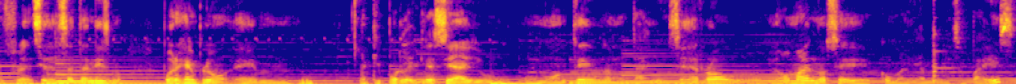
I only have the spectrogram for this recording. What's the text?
influencia del satanismo. Por ejemplo, eh, aquí por la iglesia hay un, un, monte, una montaña, un cerro, loma, no sé cómo le llaman en su país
